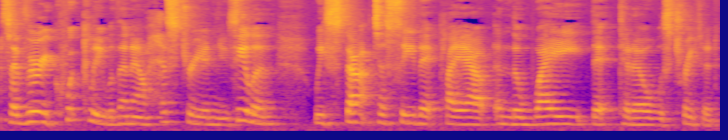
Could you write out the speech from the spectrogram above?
So, very quickly within our history in New Zealand, we start to see that play out in the way that te reo was treated,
